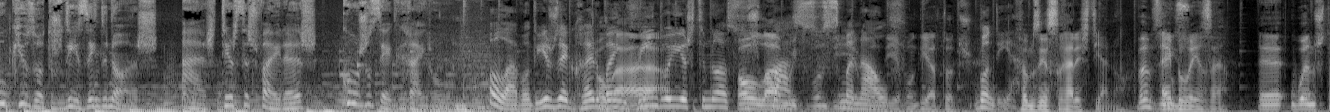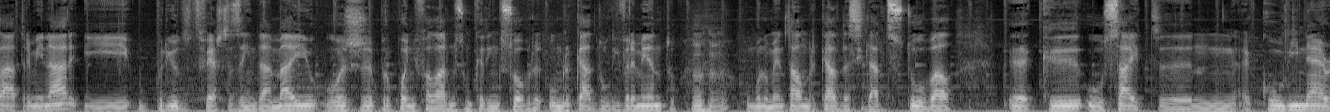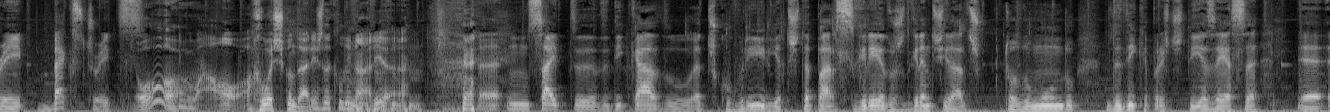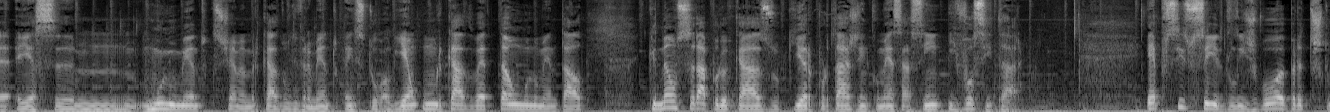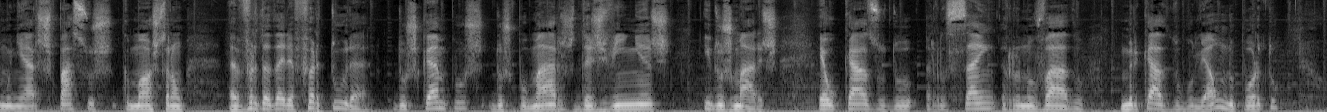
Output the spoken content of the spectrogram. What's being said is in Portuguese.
O que os outros dizem de nós, às terças-feiras, com José Guerreiro. Olá, bom dia, José Guerreiro. Olá. Bem-vindo a este nosso Olá, muito espaço bom dia. semanal. Bom dia, bom dia a todos. Bom dia. Vamos encerrar este ano. Vamos a em isso. beleza. Eh, o ano está a terminar e o período de festas ainda a meio. Hoje proponho falarmos um bocadinho sobre o mercado do livramento, o monumental mercado da cidade de Setúbal, que o site hum, Culinary Backstreets Oh! Ruas secundárias da culinária. Uh, um site dedicado a descobrir e a destapar segredos de grandes cidades todo o mundo, dedica por estes dias a, essa, a, a- esse hum, monumento que se chama Mercado do Livramento em Setúbal. E é um, um mercado é tão monumental que não será por acaso que a reportagem começa assim, e vou citar. É preciso sair de Lisboa para testemunhar espaços que mostram a verdadeira fartura dos campos, dos pomares, das vinhas e dos mares. É o caso do recém-renovado Mercado do Bolhão, no Porto,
